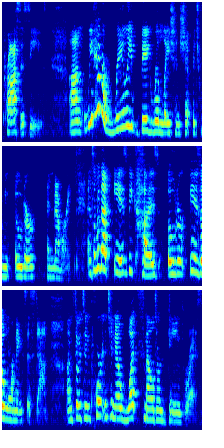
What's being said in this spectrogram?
processes. Um, we have a really big relationship between odor and memory. And some of that is because odor is a warning system. Um, so it's important to know what smells are dangerous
